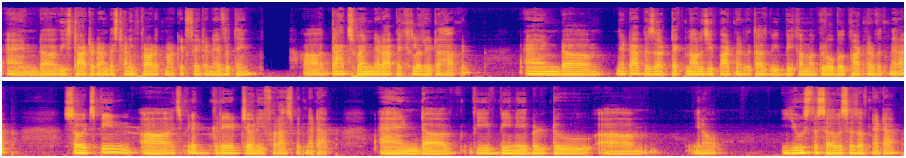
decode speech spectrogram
and uh, we started understanding product market fit and everything. Uh, that's when NetApp Accelerator happened. And um, NetApp is a technology partner with us. We've become a global partner with NetApp. So it's been uh, it's been a great journey for us with NetApp, and uh, we've been able to um, you know use the services of NetApp.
